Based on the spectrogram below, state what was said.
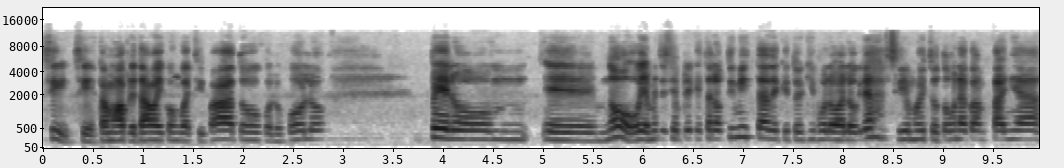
Sí, sí, estamos apretados ahí con Guachipato, Colo Colo, pero mm, eh, no, obviamente siempre hay que estar optimista de que tu equipo lo va a lograr. Si hemos hecho toda una campaña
